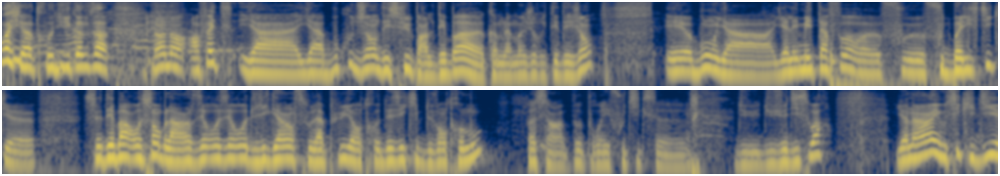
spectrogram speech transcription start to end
Pourquoi j'ai introduit comme ça? Non, non, en fait, il y a, beaucoup de gens déçus par le débat, euh, comme la majorité des gens. Et euh, bon, il y a, les métaphores euh, footballistiques. ce débat ressemble à un 0-0 de Ligue 1 sous la pluie entre deux équipes de ventre mou. Ça, c'est un peu pour les footix du, jeudi soir. Il y en a un aussi qui dit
